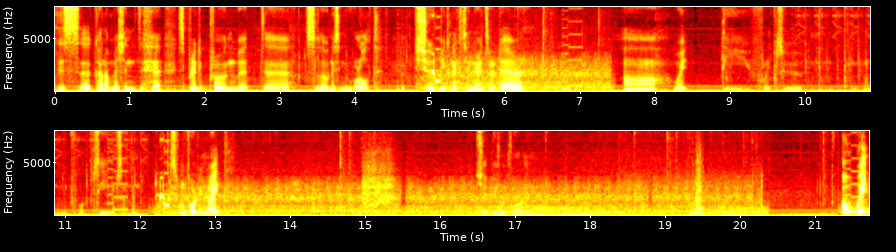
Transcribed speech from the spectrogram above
this uh, kind of mission is pretty prone with uh, slowness in the world. Should be the next generator there. Uh, wait, the 42, 14 or something. It's room 14, right? Should be 14. Oh, wait.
